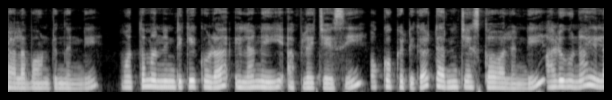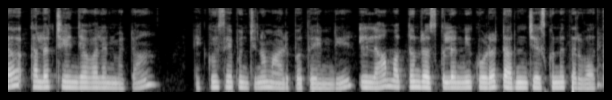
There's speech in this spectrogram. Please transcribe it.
చాలా బాగుంటుందండి. మొత్తం అన్నింటికి కూడా ఇలా నెయ్యి అప్లై చేసి ఒక్కొక్కటిగా టర్న్ చేసుకోవాలండి. అడుగున ఇలా కలర్ చేంజ్ అవ్వాలన్నమాట. ఎక్కువసేపు ఉంచినా మాడిపోతాయండి. ఇలా మొత్తం రస్కులన్నీ కూడా టర్న్ చేసుకున్న తర్వాత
